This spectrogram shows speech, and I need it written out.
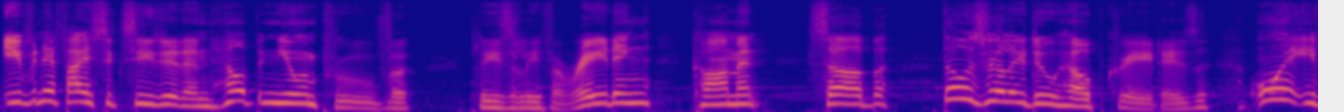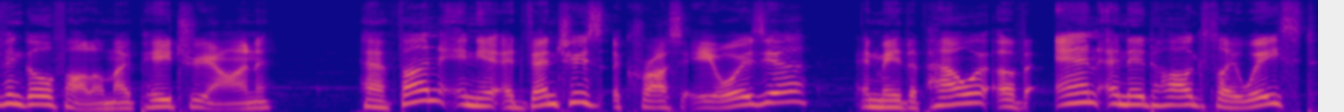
even if I succeeded in helping you improve. Please leave a rating, comment, sub, those really do help creators, or even go follow my Patreon. Have fun in your adventures across Eorzea, and may the power of Anne a Nidhogg lay waste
